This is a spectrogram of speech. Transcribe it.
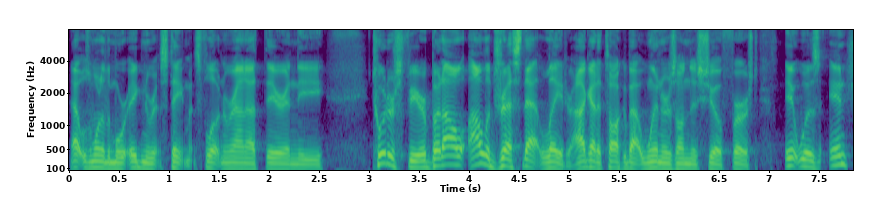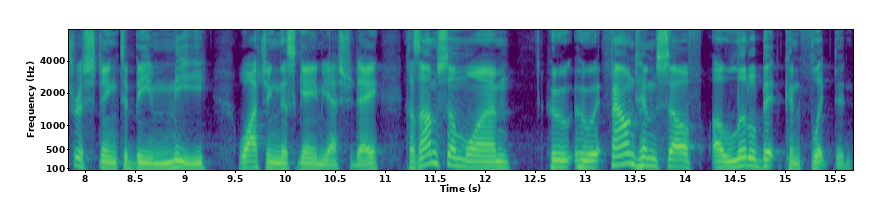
That was one of the more ignorant statements floating around out there in the Twitter sphere, but I'll, I'll address that later. I got to talk about winners on this show first. It was interesting to be me watching this game yesterday because I'm someone who, who found himself a little bit conflicted.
